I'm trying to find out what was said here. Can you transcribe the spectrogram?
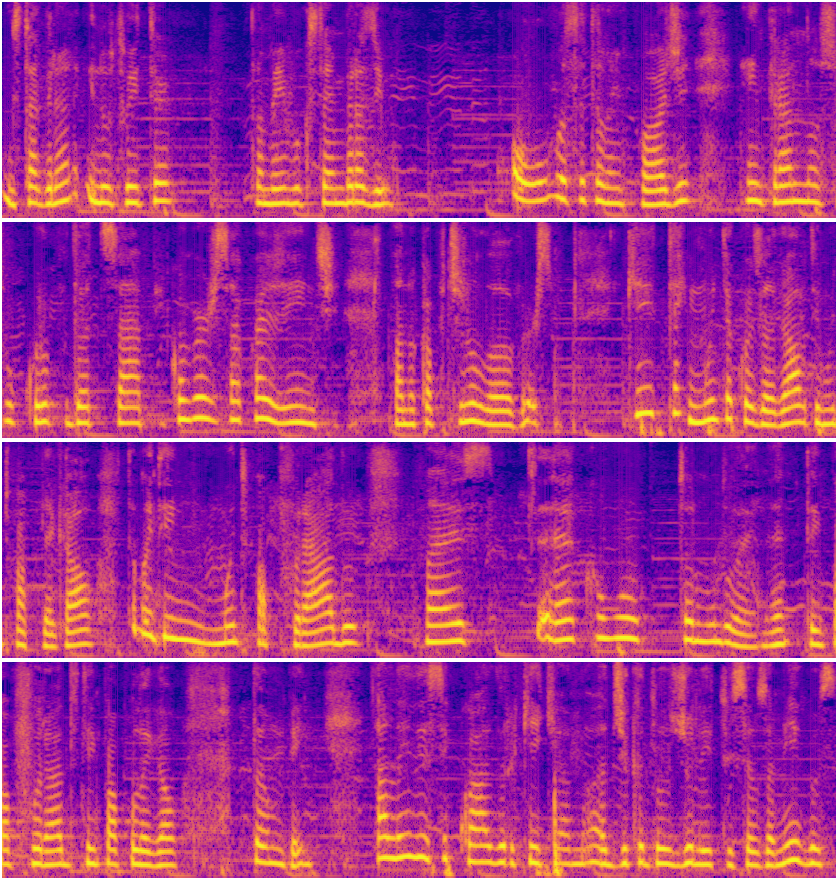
Instagram e no Twitter, também Bookstime Brasil. Ou você também pode entrar no nosso grupo do WhatsApp e conversar com a gente lá no Cappuccino Lovers. Que tem muita coisa legal, tem muito papo legal, também tem muito papo furado, mas é como todo mundo é, né? Tem papo furado, tem papo legal também. Além desse quadro aqui, que é a dica do Julito e seus amigos,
